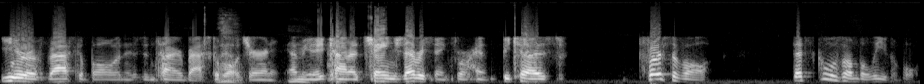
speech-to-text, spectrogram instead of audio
year of basketball in his entire basketball journey. I mean, it kind of changed everything for him because, first of all, that school's unbelievable,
